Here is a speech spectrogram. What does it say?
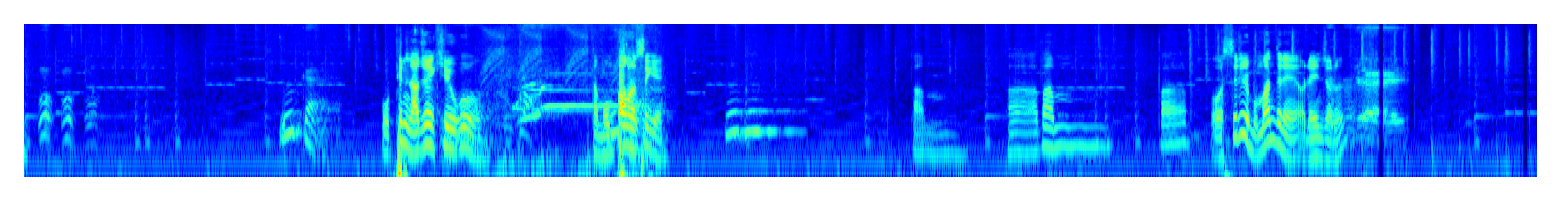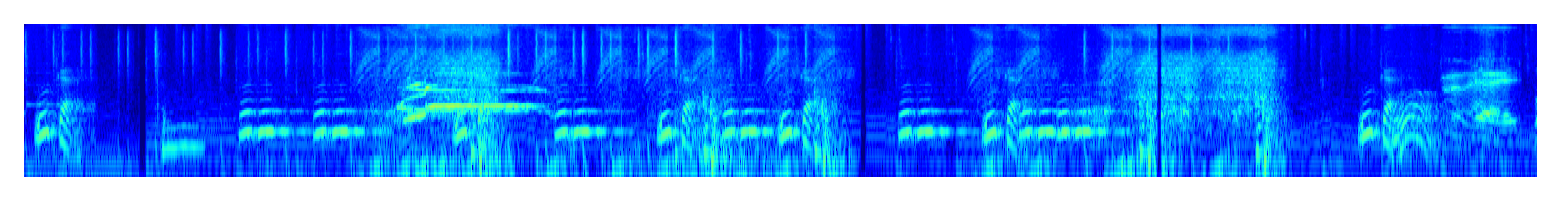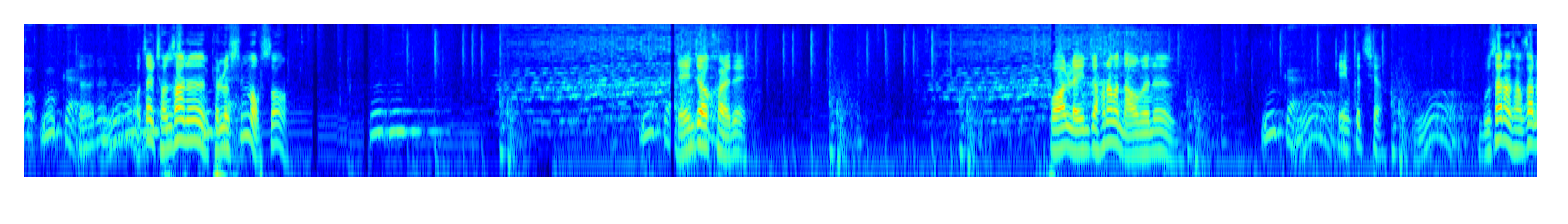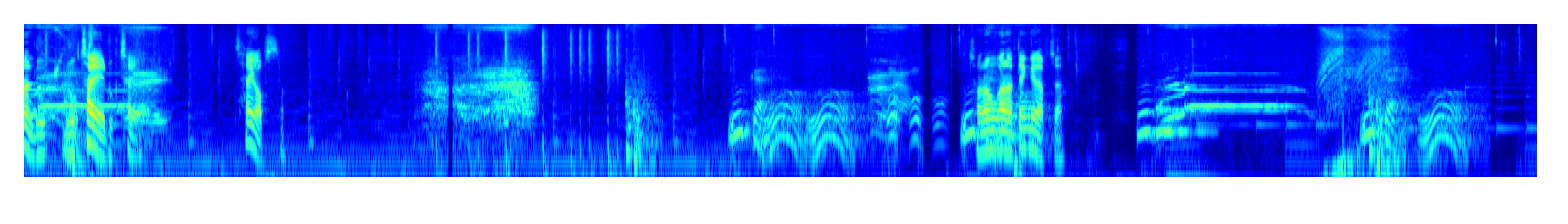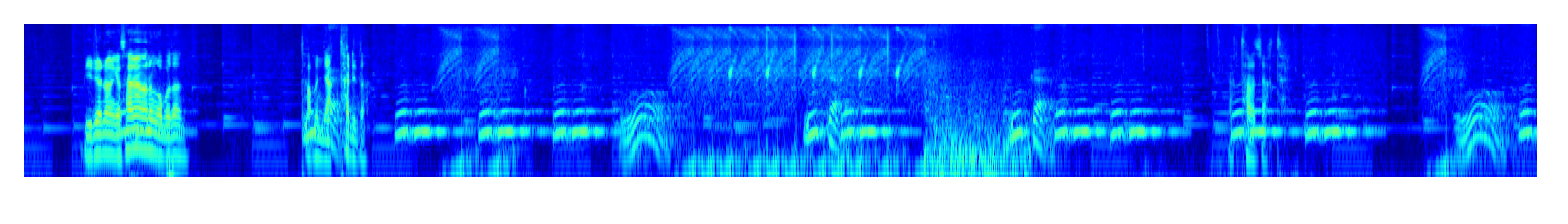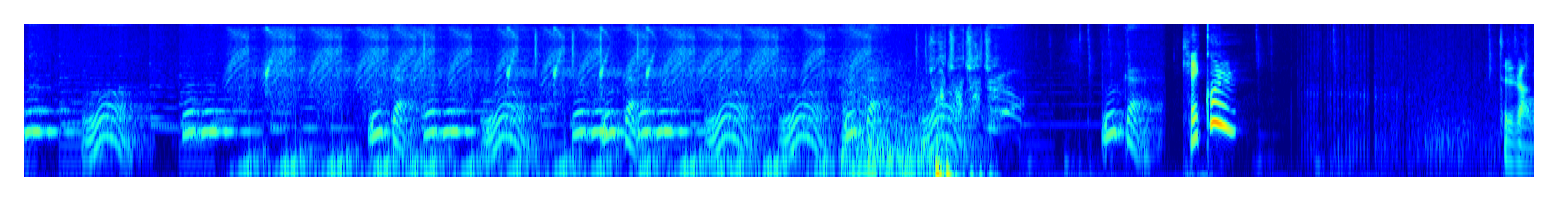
오피는 나중에 키우고 난 몸빵으로 쓰게. 빰 빠밤 빠어 3를 못 만드네 레인저는 따라란. 어차피 전사는 별로 쓸모없어 레인저가 커야 돼 부활 레인저 하나만 나오면은 그러니까. 게임 끝이야. 무사랑 장사는 look, 차이 look 차이. 차이가 없어. 그러니까. 저런 거 하나 땡겨 잡자. 그러니까. 미련하게 사냥하는 것보단 답은 약탈이다. 약탈하자 약탈. 좋아 좋아 좋아 좋아. 개꿀. 드르랑.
